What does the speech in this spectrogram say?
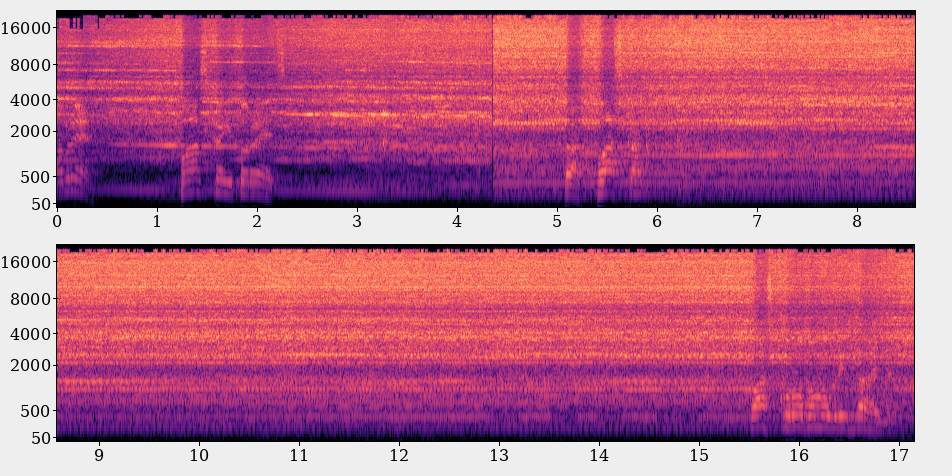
Добре. Паска і торець. Так, паска. Паску робимо врізання.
